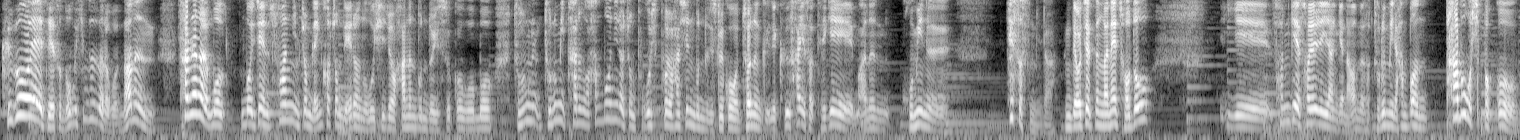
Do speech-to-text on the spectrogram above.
그거에 대해서 너무 힘들더라고. 나는 사냥을 뭐, 뭐 이제 수아님 좀 랭커 좀 내려놓으시죠 하는 분도 있을 거고, 뭐 두루미, 두루미 타는 거 한 번이라 좀 보고 싶어요 하시는 분도 있을 거고, 저는 그, 그 사이에서 되게 많은 고민을 했었습니다. 근데 어쨌든 간에 저도 이게 선계 서열이라는 게 나오면서 두루미를 한번 타보고 싶었고,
